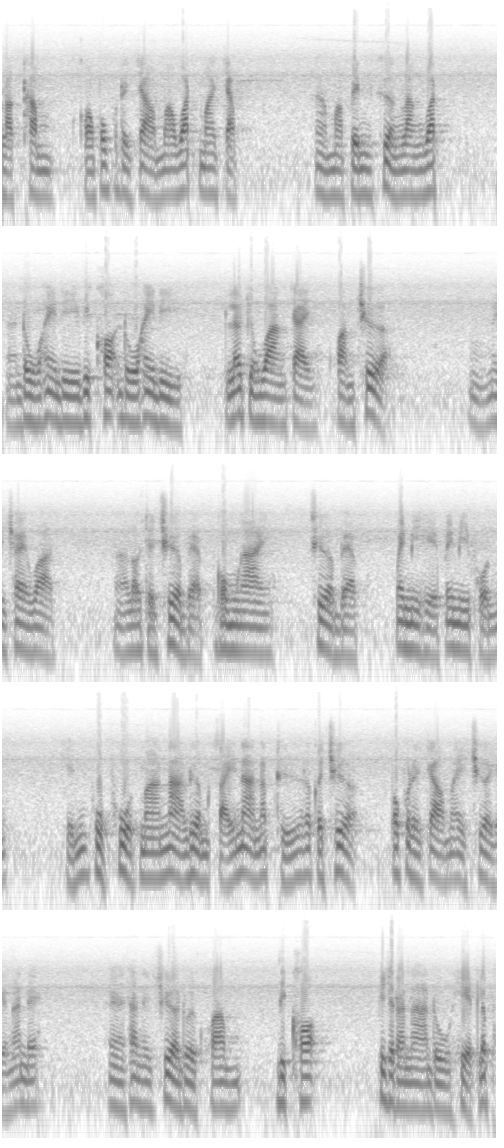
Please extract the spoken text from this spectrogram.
หลักธรรมของพระพุทธเจ้ามาวัดมาจับมาเป็นเครื่องรังวัดดูให้ดีวิเคราะห์ดูให้ดี แล้วจึงวางใจความเชื่อ ไม่ใช่ว่าเราจะเชื่อแบบงมงาย เชื่อแบบไม่มีเหตุไม่มีผล เห็นผู้พูดมาหน้าเลื่อมใสหน้านับถือแล้วก็เชื่อพระพุทธเจ้าไม่เชื่ออย่างนั้นเด้ท่านให้เชื่อโดยความวิเคราะห์ พิจารณาดูเหตุและผ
